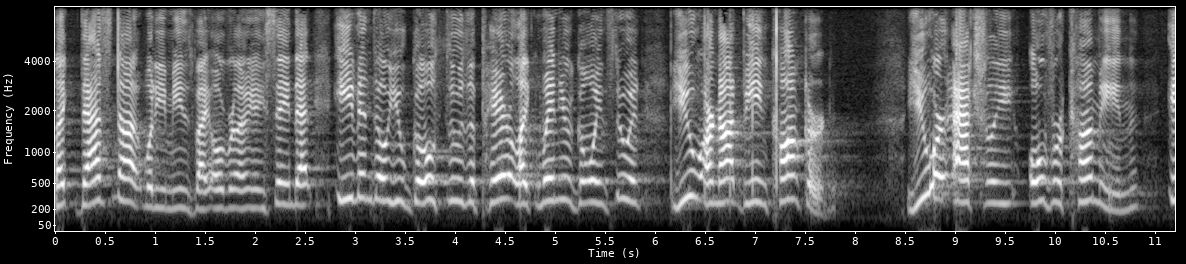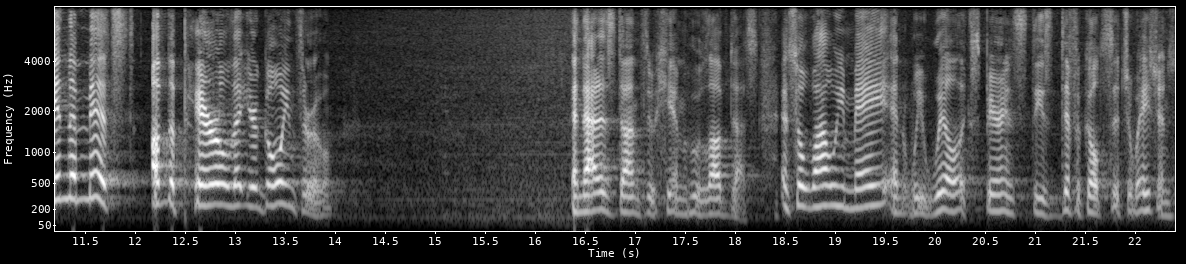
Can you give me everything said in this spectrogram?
Like, that's not what he means by overwhelming. He's saying that even though you go through the peril, like when you're going through it, you are not being conquered. You are actually overcoming in the midst of the peril that you're going through. And that is done through him who loved us. And so while we may and we will experience these difficult situations,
